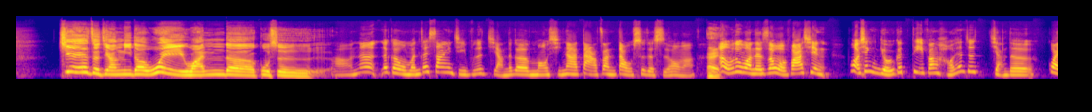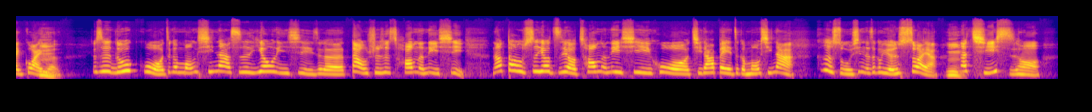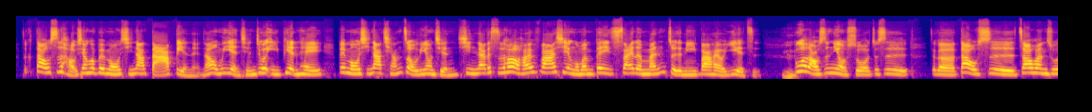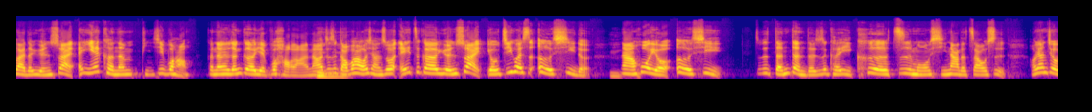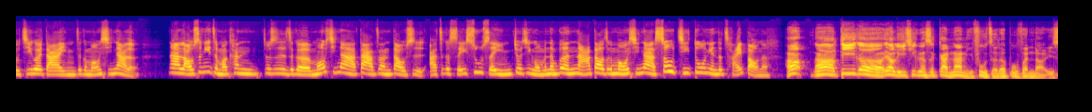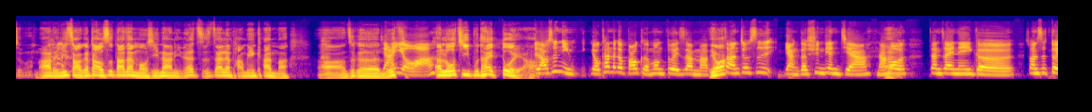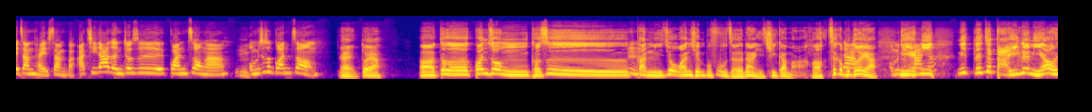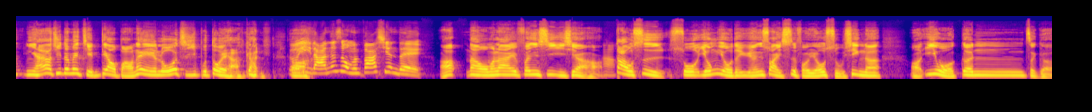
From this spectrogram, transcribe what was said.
接着讲你的未完的故事。好，那那个我们在上一集不是讲那个毛希娜大战道士的时候吗？哎啊，我录完的时候，我发现我好像有一个地方好像就是讲的怪怪的。嗯就是如果这个蒙西娜是幽灵系，这个道士是超能力系，然后道士又只有超能力系或其他被这个蒙西娜各属性的这个元帅啊，嗯那其实哦，这个道士好像会被摩西娜打扁呢，然后我们眼前就会一片黑，被摩西娜抢走零用钱。醒来的时候还会发现我们被塞了满嘴的泥巴还有叶子。不过老师你有说，就是这个道士召唤出来的元帅，哎，也可能品性不好。可能人格也不好啦，然后就是搞不好，我想说，哎，这个元帅有机会是恶系的，那或有恶系，就是等等的，就是可以克制摩西娜的招式，好像就有机会打赢这个摩西娜了。那老师你怎么看？就是这个摩西娜大战道士啊，这个谁输谁赢？究竟我们能不能拿到这个摩西娜收集多年的财宝呢？好，那第一个要离清的是，干，那你负责的部分到底是什么？妈的，你找个道士大战摩西纳你那只是在那旁边看吗？啊，这个逻加油啊！啊，逻辑不太对啊欸。老师，你有看那个宝可梦对战吗？有啊通常就是两个训练家，然后站在那个算是对战台上吧，啊，其他人就是观众啊，嗯我们就是观众。哎，对啊，啊，这个观众可是嗯干你就完全不负责，那你去干嘛？哦，这个不对啊！你你你人家打赢了，你要你还要去那边捡掉宝，那也逻辑不对啊！干哦可以啦，那是我们发现的诶。好，那我们来分析一下哈，道士所拥有的元帅是否有属性呢？哦，依我跟这个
